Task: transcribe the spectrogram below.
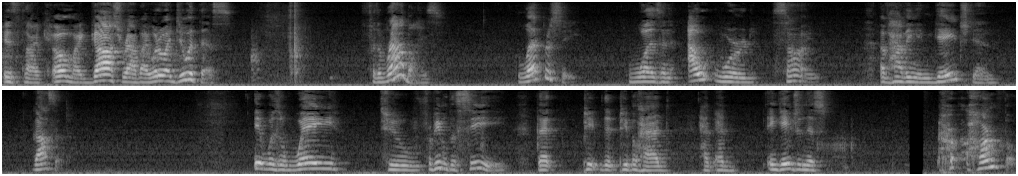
is like, oh my gosh, Rabbi, what do I do with this? For the rabbis, leprosy was an outward sign of having engaged in gossip. It was a way to for people to see that pe- that people had had had engaged in this harmful,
